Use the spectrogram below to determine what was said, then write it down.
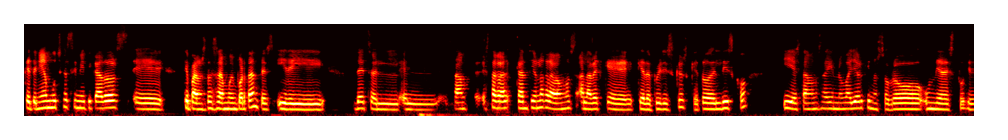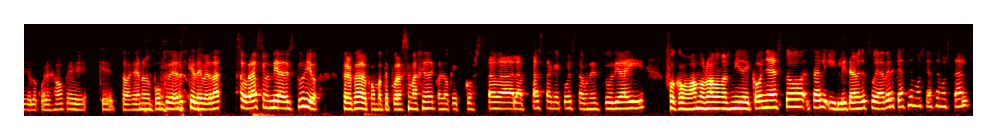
que tenía muchos significados eh, que para nosotros eran muy importantes, y de, de hecho, el, el- esta, esta canción la grabamos a la vez que, que The British Curse, que todo el disco, y estábamos ahí en Nueva York y nos sobró un día de estudio, lo cual es algo que, que todavía no me puedo creer que de verdad sobrase un día de estudio. Pero claro, como te podrás imaginar, con lo que costaba la pasta que cuesta un estudio ahí, fue como, vamos, vamos, ni de coña esto, tal, y literalmente fue, a ver, ¿qué hacemos? ¿Qué hacemos? Tal,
